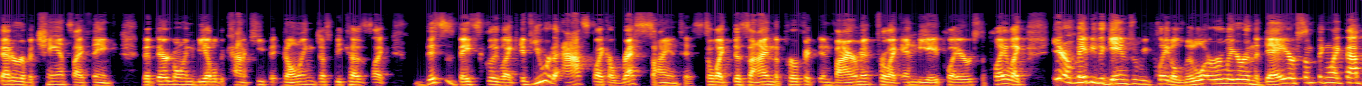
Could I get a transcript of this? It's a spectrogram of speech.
better of a chance i think that they're going to be able to kind of keep it going just because like this is basically like if you were to ask like a rest scientist to like design the perfect environment for like nba players to play like you know maybe the games would be played a little earlier in the day or something like that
